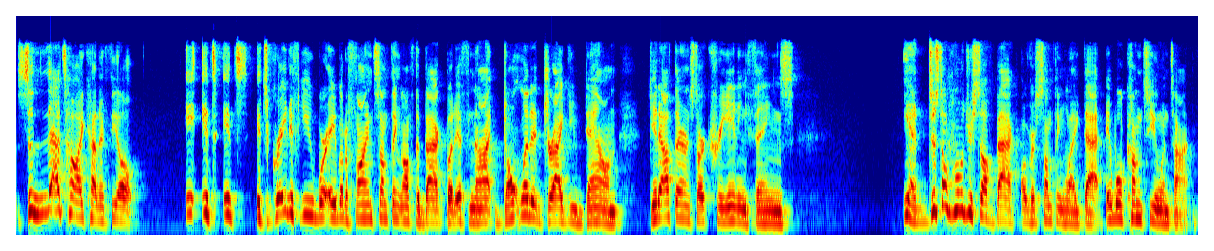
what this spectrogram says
So that's how I kind of feel it's it's it's great if you were able to find something off the back, but if not, don't let it drag you down. Get out there and start creating things. Yeah, just don't hold yourself back over something like that. It will come to you in time.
